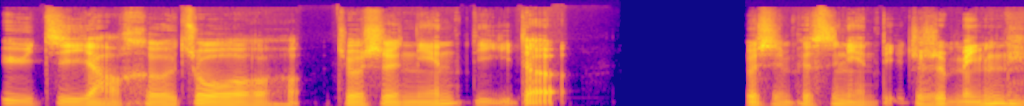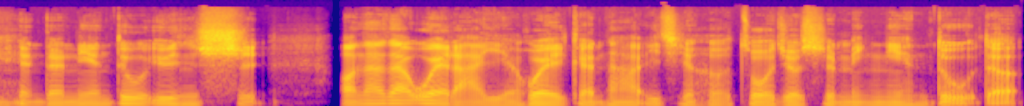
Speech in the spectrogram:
预计要合作，就是年底的，就是不是年底，就是明年的年度运势。哦，那在未来也会跟他一起合作，就是明年度的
